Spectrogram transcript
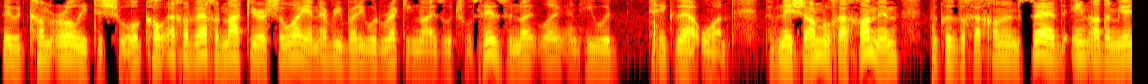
they would come early to shul. Kol echad ve'echad makir and everybody would recognize which was his and he would take that one. Because the Chachamim said, "Ein adam They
